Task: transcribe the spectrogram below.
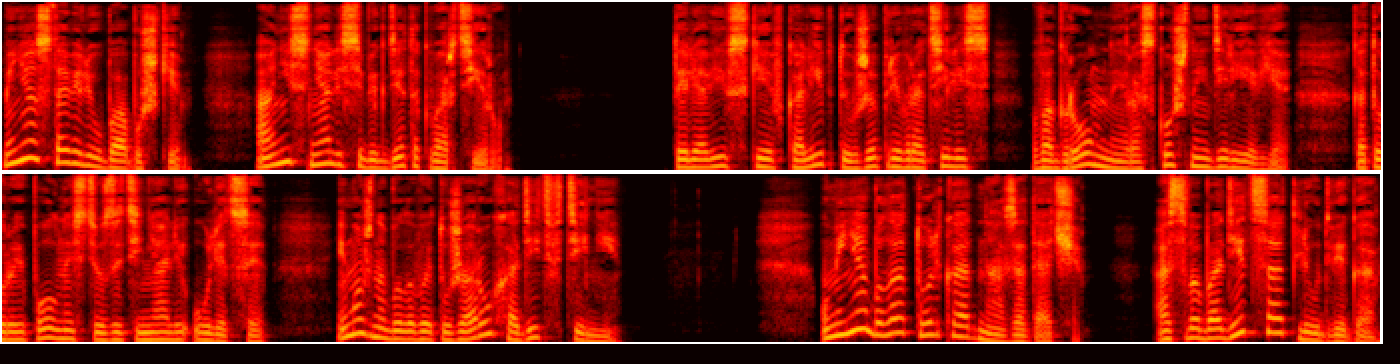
Меня оставили у бабушки, а они сняли себе где-то квартиру. Тель-Авивские эвкалипты уже превратились в огромные роскошные деревья, которые полностью затеняли улицы, и можно было в эту жару ходить в тени. У меня была только одна задача — освободиться от Людвига.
